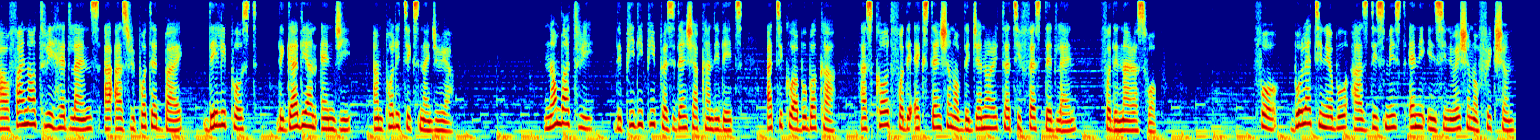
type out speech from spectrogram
Our final three headlines are as reported by Daily Post, The Guardian NG, and Politics Nigeria. Number 3. The PDP presidential candidate, Atiku Abubakar, has called for the extension of the January 31st deadline for the Naira swap. 4. Bola Tinubu has dismissed any insinuation of friction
